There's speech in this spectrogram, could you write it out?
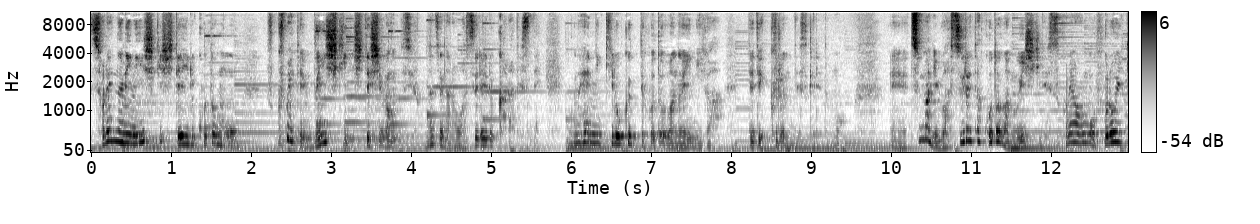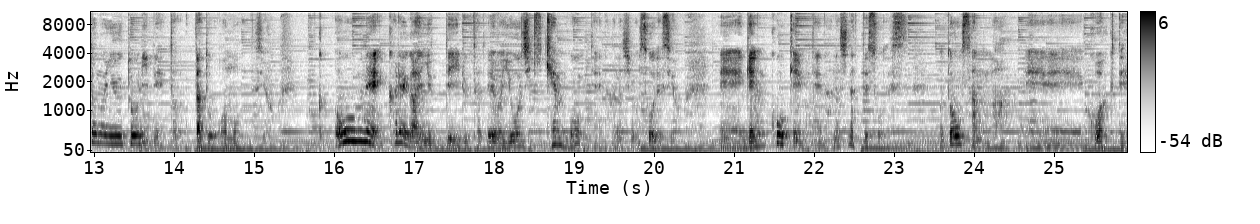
それなりに意識していることも含めて無意識にしてしまうんですよ。なぜなら忘れるからですね。この辺に記録って言葉の意味が出てくるんですけれども、えー、つまり忘れたことが無意識です。これはもうフロイトの言う通りでだと思うんですよ。おおむね彼が言っている例えば幼児期健忘みたいな話もそうですよ、えー、原稿形みたいな話だってそうですお父さんが、えー、怖くて、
